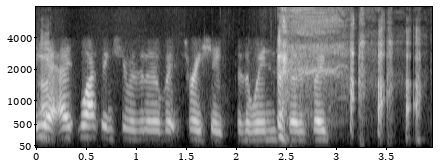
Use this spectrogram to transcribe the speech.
yeah, I, well, I think she was a little bit three sheets to the wind, so to speak.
